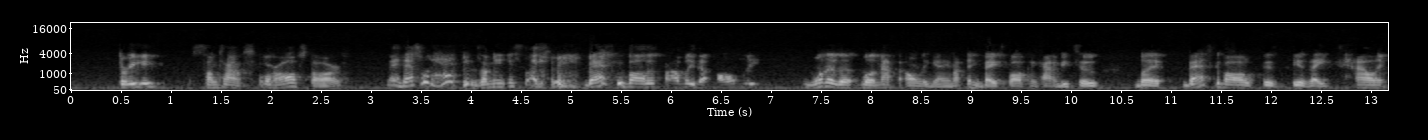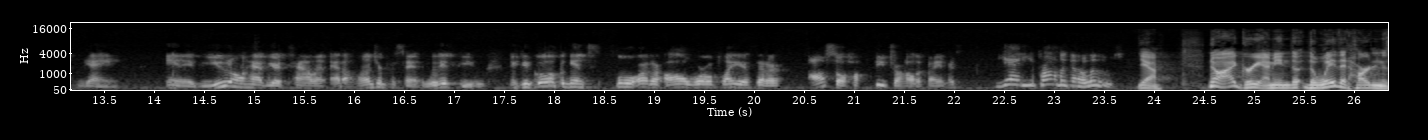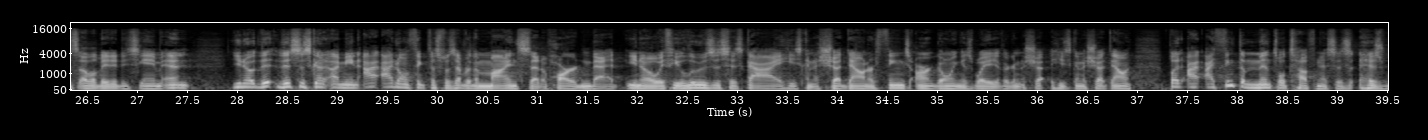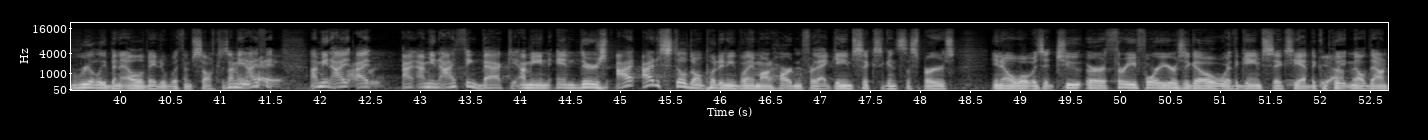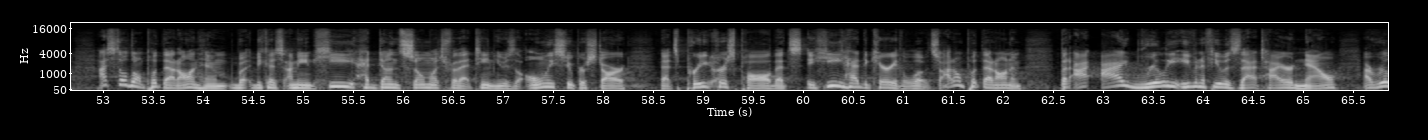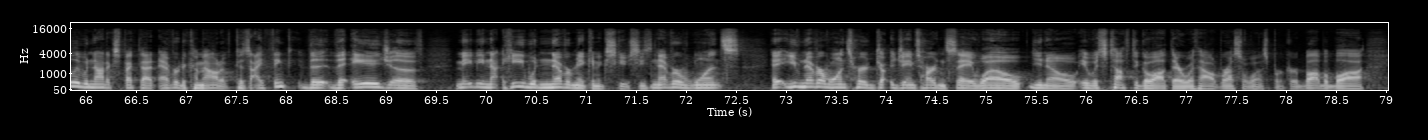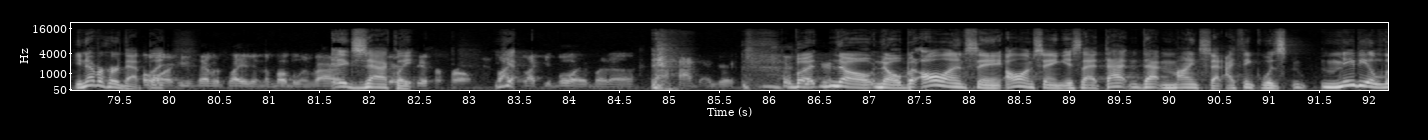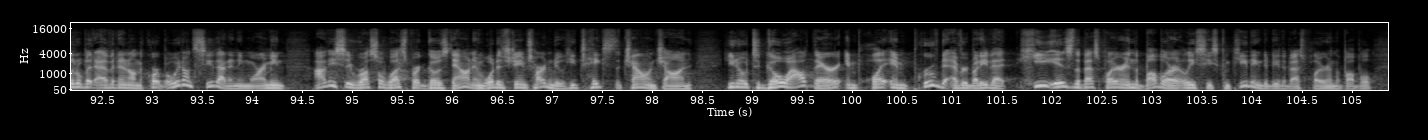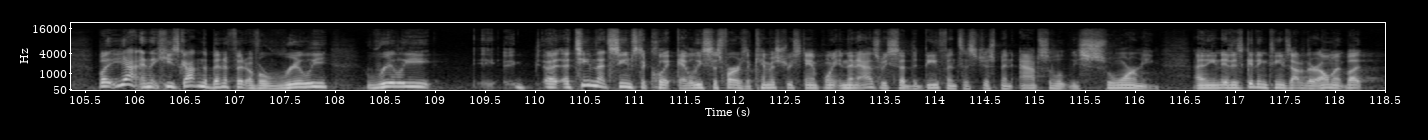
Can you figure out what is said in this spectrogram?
three, sometimes four All Stars, man, that's what happens. I mean, it's like basketball is probably the only one of the well, not the only game. I think baseball can kind of be too, but basketball is is a talent game. And if you don't have your talent at 100% with you, if you go up against four other all world players that are also future Hall of Famers, yeah, you're probably going to lose. Yeah. No, I agree. I mean, the, the way that Harden has elevated his game, and you know, th- this is going to, I mean, I, I, don't think this was ever the mindset of Harden that, you know, if he loses his guy, he's going to shut down or things aren't going his way, they're going to shut, he's going to shut down. But I, I, think the mental toughness is, has really been elevated with himself. Cause I mean, I think, I mean, I, I, I, mean, I think back, I mean, and there's, I, I still don't put any blame on Harden for that game six against the Spurs you know, what was it, two or three, four years ago, where the game six, he had the complete yeah. meltdown. I still don't put that on him, but because I mean, he had done so much for that team. He was the only superstar that's pre Chris Paul. That's he had to carry the load. So I don't put that on him. But I, I really, even if he was that tired now, I really would not expect that ever to come out of because I think the the age of maybe not, he would never make an excuse. He's never once You've never once heard James Harden say, "Well, you know, it was tough to go out there without Russell Westbrook," or blah blah blah. You never heard that. Or but, he's never played in the bubble environment. Exactly. different from like, yeah. like your boy, but uh, I digress. but no, no. But all I'm saying, all I'm saying is that that that mindset I think was maybe a little bit evident on the court, but we don't see that anymore. I mean, obviously Russell Westbrook goes down, and what does James Harden do? He takes the challenge on, you know, to go out there and play and prove to everybody that he is the best player in the bubble, or at least he's competing to be the best player in the bubble. But yeah, and he's gotten the benefit of a really, really a, a, team that seems to click, at least as far as a chemistry standpoint. And then, as we said, the defense has just been absolutely swarming. I mean, it is getting teams out of their element. But,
